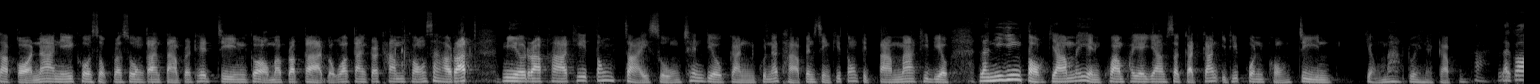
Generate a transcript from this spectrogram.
จากก่อนหน้านี้โฆษกกระทรวงการต่างประเทศจีนก็ออกมาประกาศ บอกว่าการกระทำของสหรัฐ มีราคาที่ต้องจ่ายสูง เช่นเดียวกันคุณนัฐาเป็นสิ่งที่ต้องติดตามมากทีเดียว และนี่ยิ่งตอกย้ำให้เห็นความพยายามสกัดกั้นอิทธิพลของจีน อย่างมากด้วยนะครับค่ะแล้วก็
